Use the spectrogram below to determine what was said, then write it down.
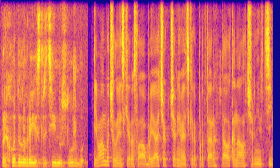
приходили в реєстраційну службу Іван Бочелинський, Ярослава Боячок, Чернівецький репортер, телеканал Чернівці.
